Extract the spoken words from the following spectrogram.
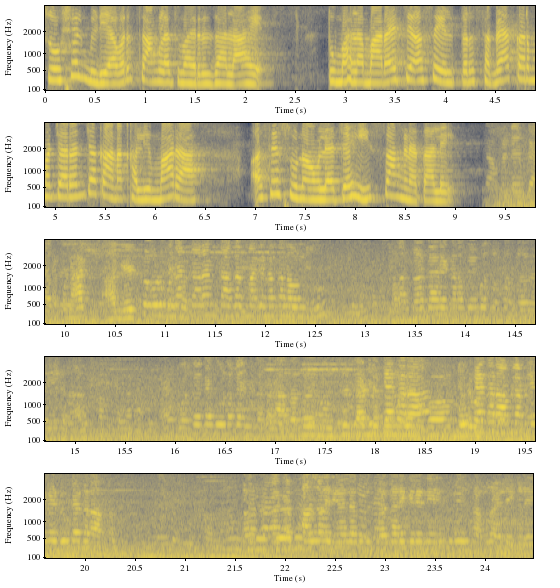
सोशल मीडियावर चांगलाच व्हायरल झाला आहे. तुम्हाला मारायचे असेल तर सगळ्या कर्मचाऱ्यांच्या कानाखाली मारा असे सुनावल्याचेही सांगण्यात आले. कागद मागे नका लावून घेऊ. मला सहकार्य करा तुम्ही स्वतः हे करा. गोष्ट काय देऊ नका ड्युट्या करा? आपल्या आपल्याकडे ड्युट्या करा आपण. निघाल्या तुम्ही सहकार्य केले नाही तुम्ही सांगून राहिले इकडे.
